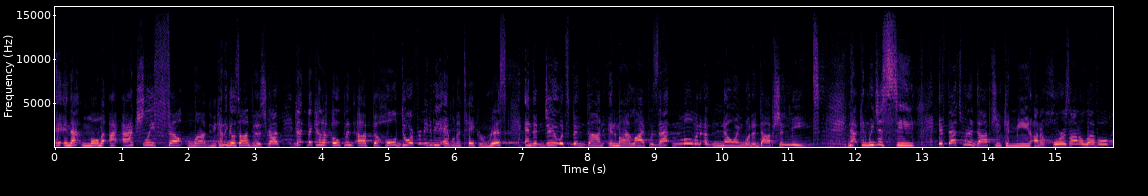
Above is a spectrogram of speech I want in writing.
in that moment, I actually felt loved. And he kind of goes on to describe that, that kind of opened up the whole door for me to be able to take risk and to do what's been done in my life was that moment of knowing what adoption means. Now, can we just see if that's what adoption can mean on a horizontal level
